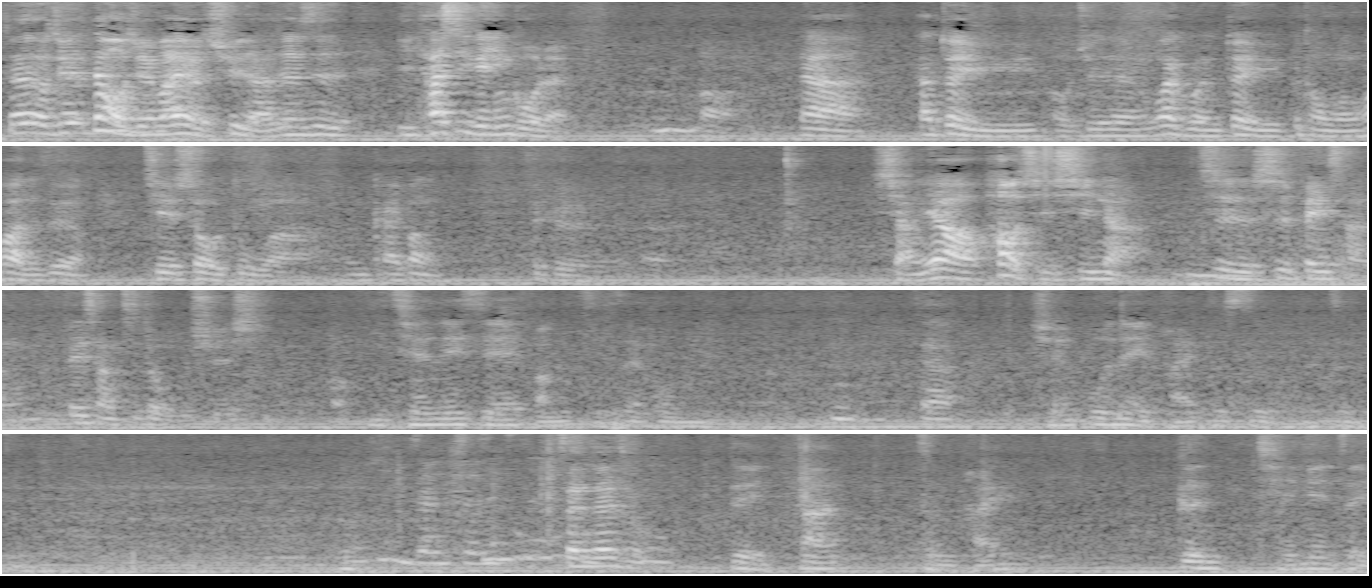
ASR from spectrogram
所以我觉得，但我觉得蛮有趣的、啊，就是以他是一个英国人哦，那他对于我觉得外国人对于不同文化的这种接受度啊，跟开放这个呃想要好奇心啊，是是非常非常值得我们学习的。哦，以前那些房子在后面，嗯，这样全部那一排都是我的真正真真真真祖，对，他整排跟前面这一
